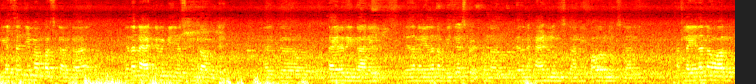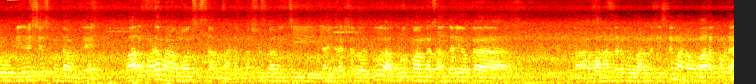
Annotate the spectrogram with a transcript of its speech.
ఈ ఎస్ఎస్జి మెంబర్స్ కనుక ఏదైనా యాక్టివిటీ చేసుకుంటూ ఉంటే లైక్ టైలరింగ్ కానీ ఏదైనా ఏదైనా బిజినెస్ పెట్టుకున్నారు ఏదైనా హ్యాండ్లూమ్స్ కానీ పవర్ లూమ్స్ కానీ అట్లా ఏదైనా వాళ్ళు బిజినెస్ చేసుకుంటూ ఉంటే వాళ్ళకు కూడా మనం లోన్స్ ఇస్తాం అనమాట లక్ష రూపాయల నుంచి ఐదు లక్షల వరకు ఆ గ్రూప్ మెంబర్స్ అందరి యొక్క వాళ్ళందరూ అనుమతిస్తే మనం వాళ్ళకు కూడా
